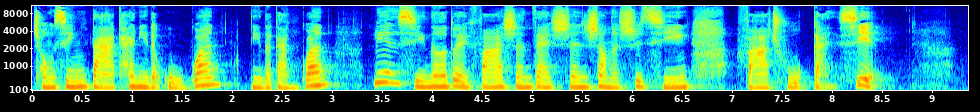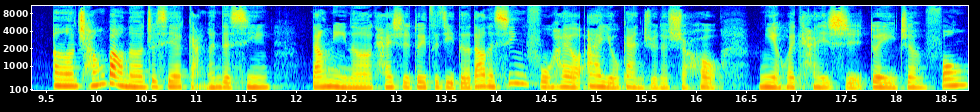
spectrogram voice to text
重新打开你的五官、你的感官，练习呢对发生在身上的事情发出感谢，嗯、呃，常保呢这些感恩的心。当你呢开始对自己得到的幸福还有爱有感觉的时候，你也会开始对一阵风。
